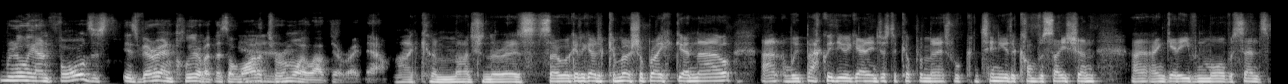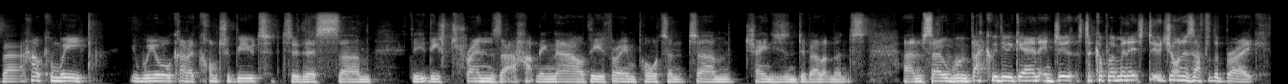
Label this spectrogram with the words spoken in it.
really unfolds is, is very unclear, but there's a yeah. lot of turmoil out there right now. I can imagine there is. So we're going to go to commercial break again now, and we'll be back with you again in just a couple of minutes. We'll continue the conversation and, and get even more of a sense about how can we we all kind of contribute to this um, the, these trends that are happening now, these very important um, changes and developments. Um, so we'll be back with you again in just a couple of minutes. Do join us after the break.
